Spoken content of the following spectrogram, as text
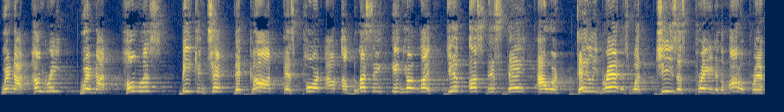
We're not hungry, we're not homeless. Be content that God has poured out a blessing in your life. Give us this day our daily bread, is what Jesus prayed in the model prayer.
